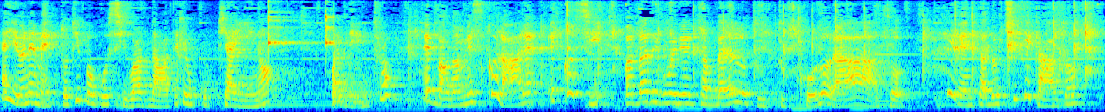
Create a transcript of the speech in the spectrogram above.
e io ne metto tipo così, guardate, che un cucchiaino qua dentro e vado a mescolare e così guardate come diventa bello tutto colorato diventa dolcificato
